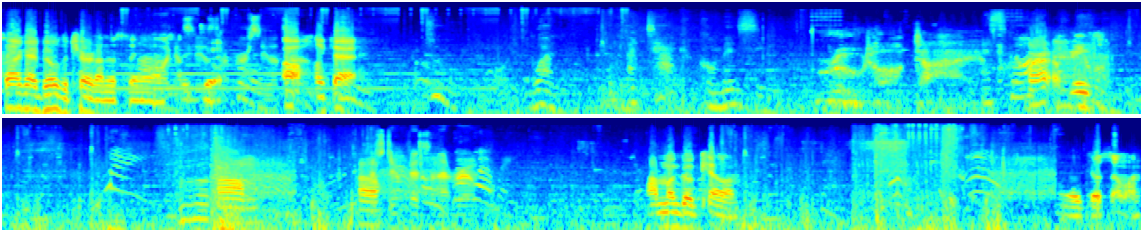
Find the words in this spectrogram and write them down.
So I gotta build a chart on this thing. All I see do is it. the Mercy. That's Oh, like that. Two, one. Attack commencing. Escort Where- Um, uh, There's Doomfist in that room. I'm gonna go kill him. I'll kill someone.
